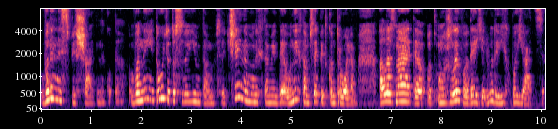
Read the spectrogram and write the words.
вони не спішать нікуди. Вони йдуть ото своїм там все чином, у них там йде, у них там все під контролем. Але знаєте, от можливо, деякі люди їх бояться.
